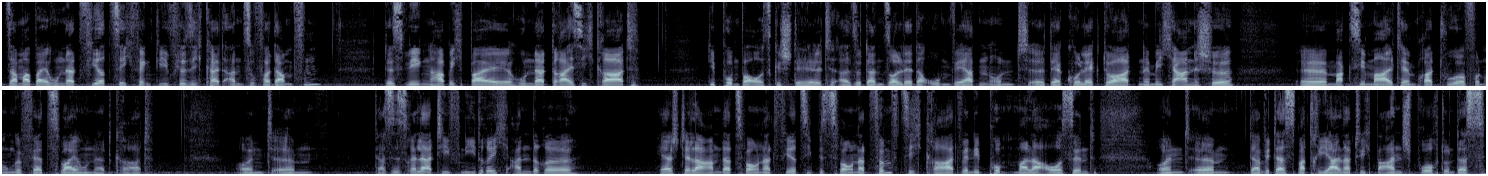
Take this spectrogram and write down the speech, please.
sag mal, bei 140 fängt die Flüssigkeit an zu verdampfen. Deswegen habe ich bei 130 Grad die Pumpe ausgestellt. Also dann soll der da oben werden und äh, der Kollektor hat eine mechanische äh, Maximaltemperatur von ungefähr 200 Grad. Und ähm, das ist relativ niedrig. Andere Hersteller haben da 240 bis 250 Grad, wenn die Pumpen alle aus sind. Und ähm, da wird das Material natürlich beansprucht und das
